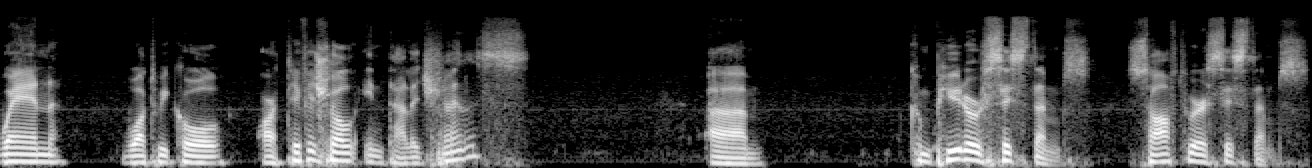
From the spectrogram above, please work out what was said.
when what we call artificial intelligence, um, computer systems, software systems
